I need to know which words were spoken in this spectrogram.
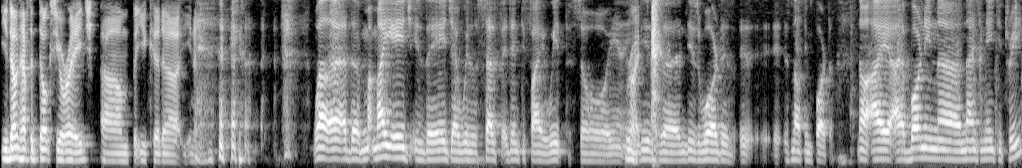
you don't have to dox your age, um, but you could, uh, you know. well, uh, the, my age is the age I will self-identify with. So in, in this uh, in this word is is not important. No, I I born in uh, 1983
